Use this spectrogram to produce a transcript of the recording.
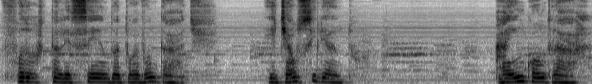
fortalecendo a tua vontade e te auxiliando a encontrar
